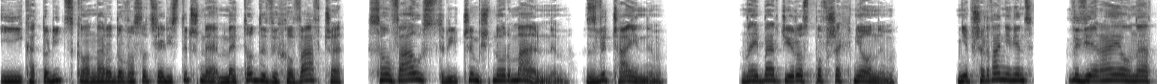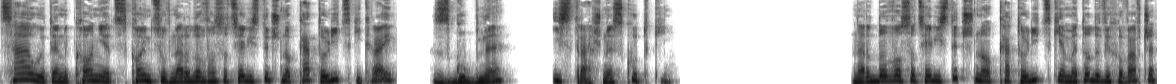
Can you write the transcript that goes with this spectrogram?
i katolicko-narodowo-socjalistyczne metody wychowawcze są w Austrii czymś normalnym, zwyczajnym, najbardziej rozpowszechnionym. Nieprzerwanie więc wywierają na cały ten koniec końców narodowo-socjalistyczno-katolicki kraj zgubne i straszne skutki. Narodowo-socjalistyczno-katolickie metody wychowawcze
